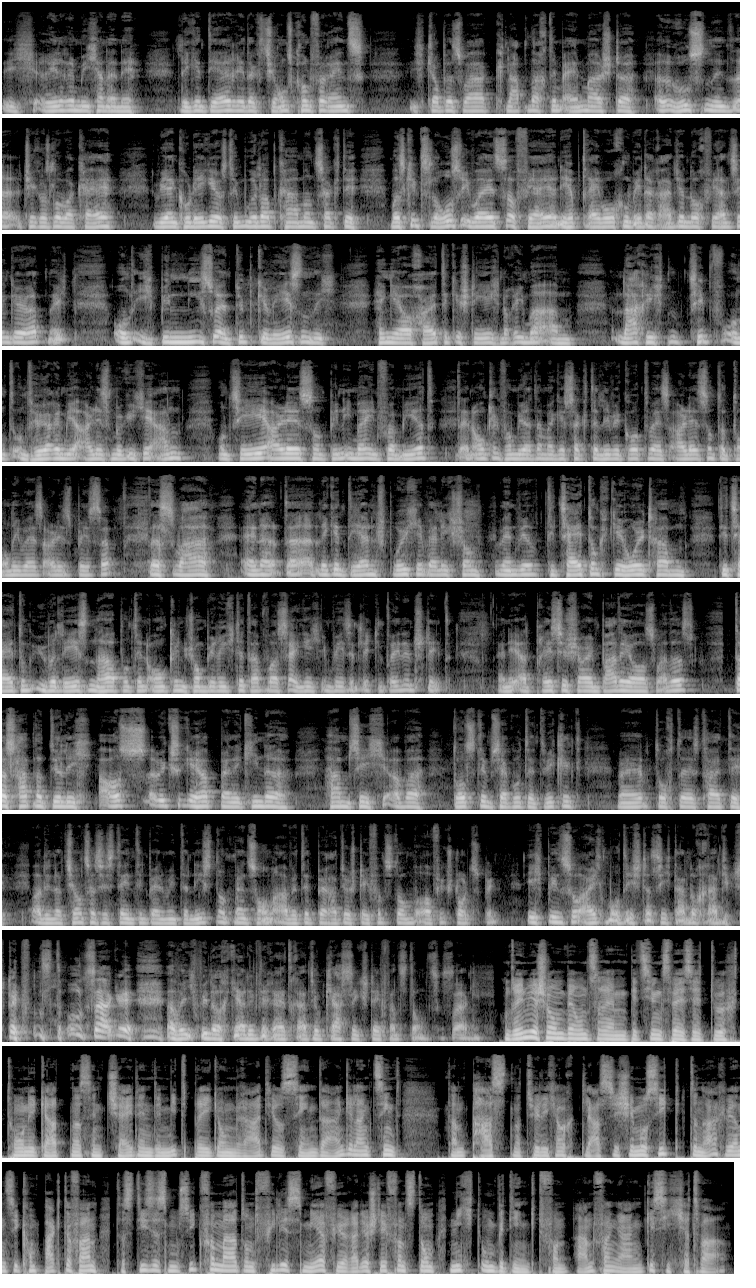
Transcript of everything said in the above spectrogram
Ich erinnere mich an eine legendäre Redaktionskonferenz. Ich glaube, das war knapp nach dem Einmarsch der Russen in der Tschechoslowakei, wie ein Kollege aus dem Urlaub kam und sagte, was gibt's los? Ich war jetzt auf Ferien, ich habe drei Wochen weder Radio noch Fernsehen gehört, nicht? Und ich bin nie so ein Typ gewesen. Ich hänge auch heute, gestehe ich, noch immer am Nachrichtenzipf und, und höre mir alles Mögliche an und sehe alles und bin immer informiert. Ein Onkel von mir hat einmal gesagt, der liebe Gott weiß alles und der Toni weiß alles besser. Das war einer der legendären Sprüche, weil ich schon, wenn wir die Zeitung geholt haben, die Zeitung überlesen habe und den Onkeln schon berichtet habe, was eigentlich im Wesentlichen drinnen steht. Eine Art Presseschau im Badehaus war das. Das hat natürlich Auswüchse gehabt. Meine Kinder haben sich aber trotzdem sehr gut entwickelt. Meine Tochter ist heute Ordinationsassistentin bei einem Internisten und mein Sohn arbeitet bei Radio Stephansdom, worauf ich stolz bin. Ich bin so altmodisch, dass ich dann noch Radio Stephansdom sage, aber ich bin auch gerne bereit, Radio Klassik Stephansdom zu sagen. Und wenn wir schon bei unserem beziehungsweise durch Toni Gartners entscheidende Mitprägung Radiosender angelangt sind, dann passt natürlich auch klassische Musik. Danach werden Sie kompakt erfahren, dass dieses Musikformat und vieles mehr für Radio Stephansdom nicht unbedingt von Anfang an gesichert war.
